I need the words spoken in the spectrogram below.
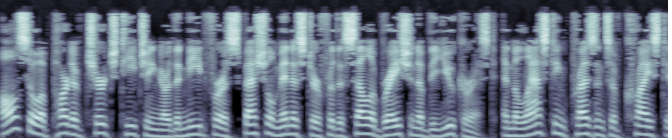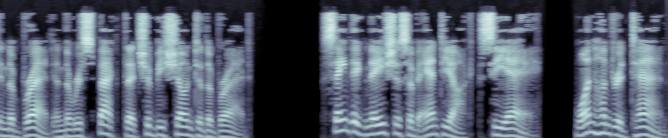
Also a part of church teaching are the need for a special minister for the celebration of the Eucharist, and the lasting presence of Christ in the bread and the respect that should be shown to the bread. Saint Ignatius of Antioch, ca. 110.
